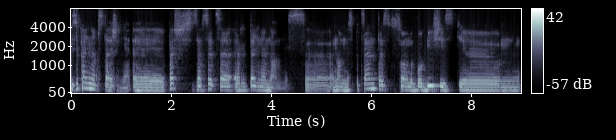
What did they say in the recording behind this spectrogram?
Фізикальне обстеження. Е, перш за все, це ретельний анамнез. Е, анамнез пацієнта стосовно, бо більшість е,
